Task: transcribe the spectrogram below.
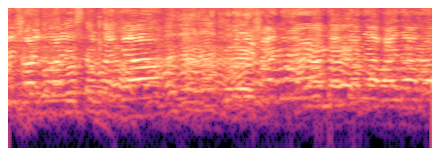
বিষয়গুলো স্কুল থেকে কোনো বিষয়গুলো আমরা নিয়ে পাই না আমরা।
